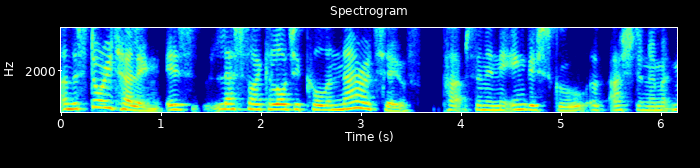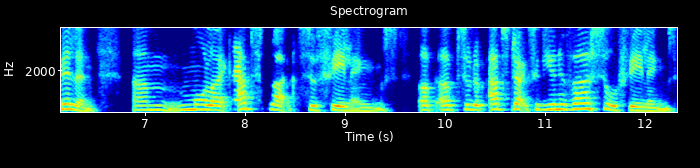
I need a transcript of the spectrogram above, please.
and the storytelling is less psychological and narrative, perhaps, than in the English school of Ashton and Macmillan, um, more like abstracts of feelings, of, of, sort of abstracts of universal feelings.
